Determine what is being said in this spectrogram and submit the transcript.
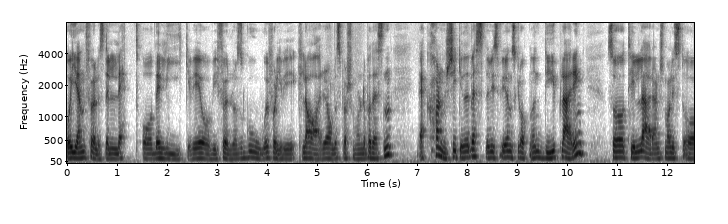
Og igjen føles det lett, og det liker vi, og vi føler oss gode fordi vi klarer alle spørsmålene på testen. Det er kanskje ikke det beste hvis vi ønsker å oppnå en dyp læring, så til læreren som har lyst til å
